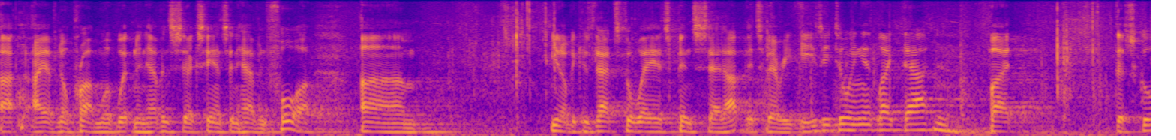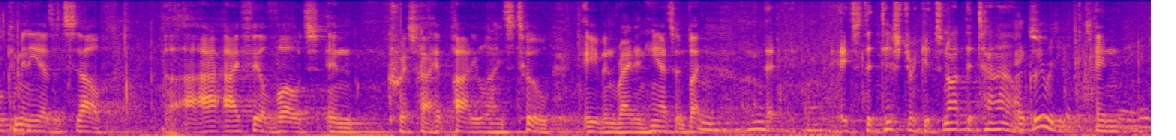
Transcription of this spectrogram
I I have no problem with Whitman having six, Hanson having four. Um, you know, because that's the way it's been set up. It's very easy doing it like that. But the school committee as itself, uh, I, I feel votes, and Chris, I have party lines too, even right in Hanson, but uh, it's the district, it's not the town. I agree with you. And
